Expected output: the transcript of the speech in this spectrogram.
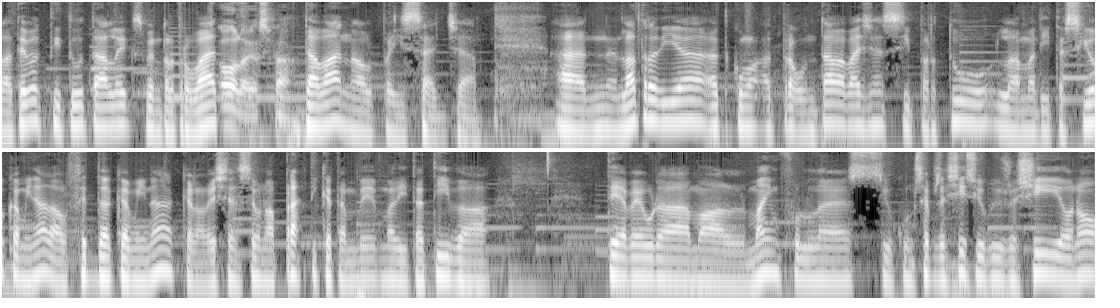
la teva actitud, Àlex, ben retrobat, Hola, Gaspar. davant el paisatge. L'altre dia et, et preguntava, vaja, si per tu la meditació caminada, el fet de caminar, que no deixa de ser una pràctica també meditativa, té a veure amb el mindfulness, si ho conceps així, si ho vius així o no,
